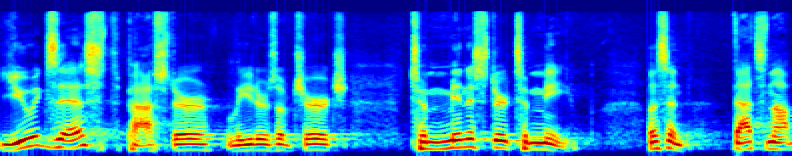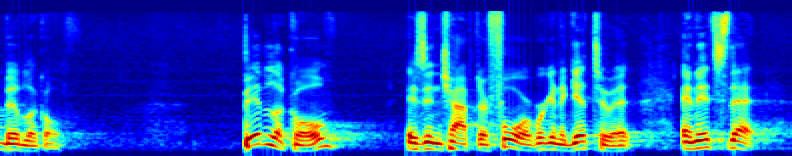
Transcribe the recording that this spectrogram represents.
You exist, pastor, leaders of church, to minister to me. Listen, that's not biblical. Biblical is in chapter 4. We're going to get to it. And it's that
